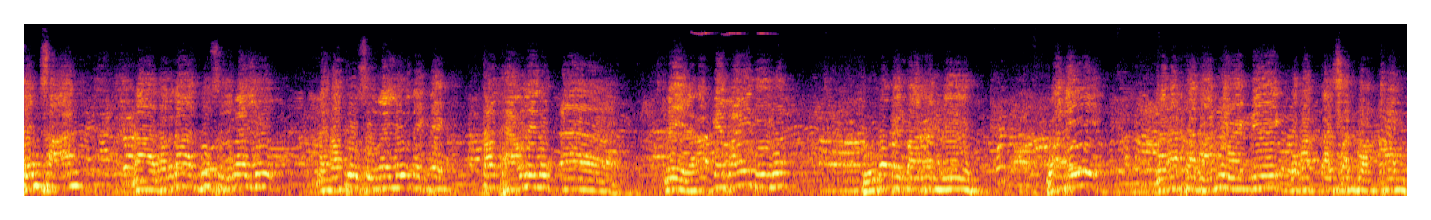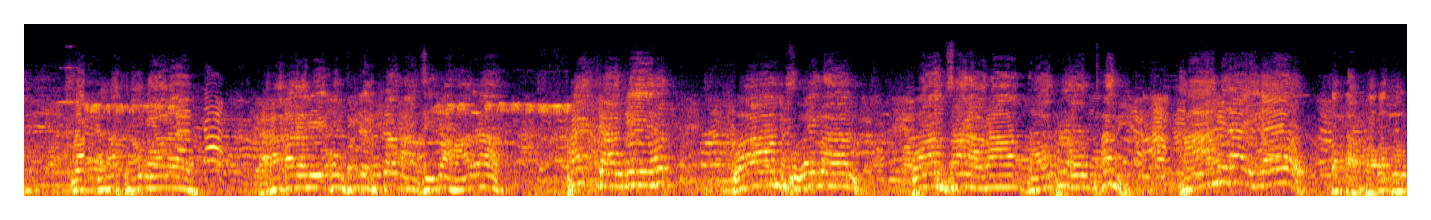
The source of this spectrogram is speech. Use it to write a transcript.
สงสารทางด้านผู้สูงอายุนะครับผู้สูงอายุเด็กๆเข้าแถวเลยลูกเออนี่นะครับเก็บไว้ดีครับถือว่าเป็นบารมีวันนี้นะครับสถานที่แห่งนี้นะครับกษัตริย์บอกคำนะครับแถวเดียวเลยนะครับบารมีองค์สมเด็จพระเจ้าตากสินมหาราช อย่างดีครับ ความสวยงาม ความสง่างามของพระองค์ท่านหาไม่ได้อีกแล้วต้องกราบขอบพระคุณ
